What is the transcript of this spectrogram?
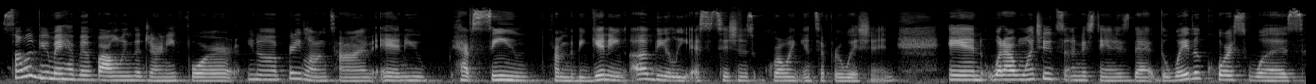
some of you may have been following the journey for, you know, a pretty long time and you have seen from the beginning of the elite estheticians growing into fruition. And what I want you to understand is that the way the course was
